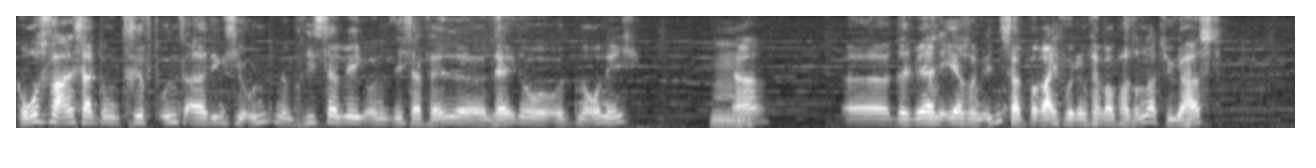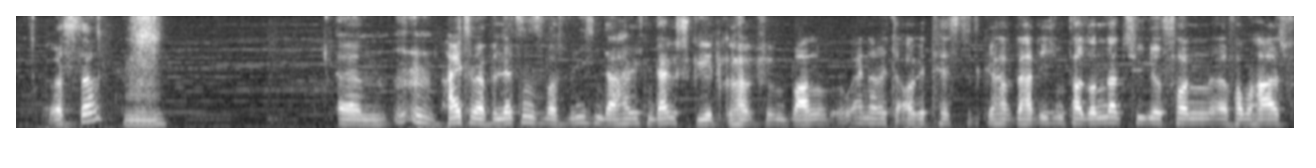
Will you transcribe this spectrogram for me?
Großveranstaltungen trifft uns allerdings hier unten im Priesterweg und Lichterfelde, Lelde unten auch nicht. Hm. Ja. Äh, das wäre dann eher so im Innenstadtbereich, wo du dann mal ein paar Sonderzüge hast. Weißt du? Hm. Ähm, halt zum Beispiel letztens, was bin ich denn da, habe ich denn da gespielt gehabt? Für den Bahnhof, irgendeiner habe ich da auch getestet gehabt. Da hatte ich ein paar Sonderzüge von, äh, vom HSV.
